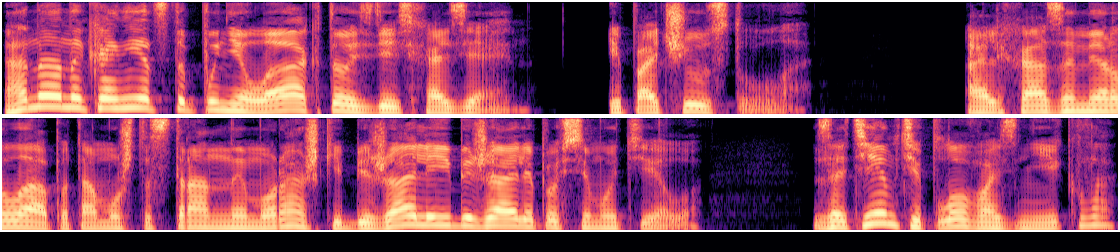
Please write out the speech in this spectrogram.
Она наконец-то поняла, кто здесь хозяин. И почувствовала. Альха замерла, потому что странные мурашки бежали и бежали по всему телу. Затем тепло возникло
